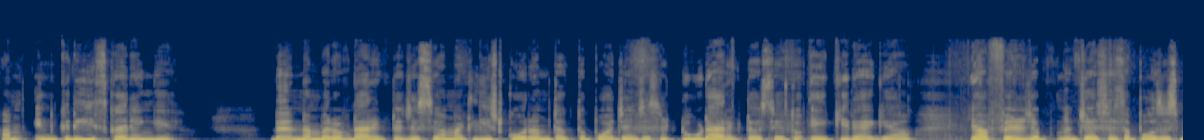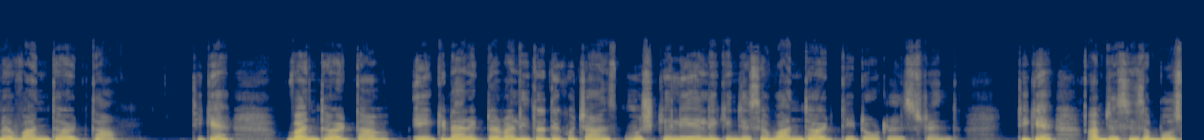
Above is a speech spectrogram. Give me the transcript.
हम इंक्रीज़ करेंगे। नंबर ऑफ़ डायरेक्टर जिससे हम एटलीस्ट कोरम तक तो पहुँच जैसे टू डायरेक्टर्स थे तो एक ही रह गया, या फिर जब, जैसे सपोज़ इसमें वन थर्ड था, ठीक है? वन थर्ड था, एक ही डायरेक्टर वाली तो देखो चांस मुश्किल ही है, लेकिन जैसे वन थर्ड थी टोटल स्ट्रेंथ ठीक है? अब जैसे सपोज़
